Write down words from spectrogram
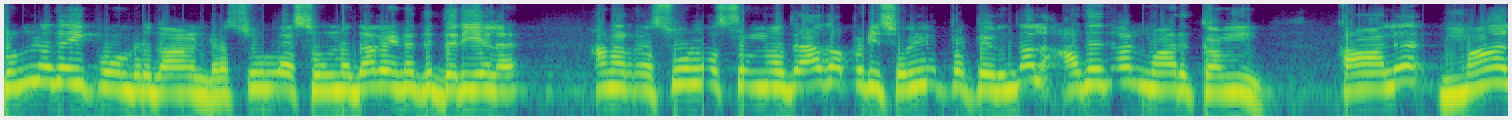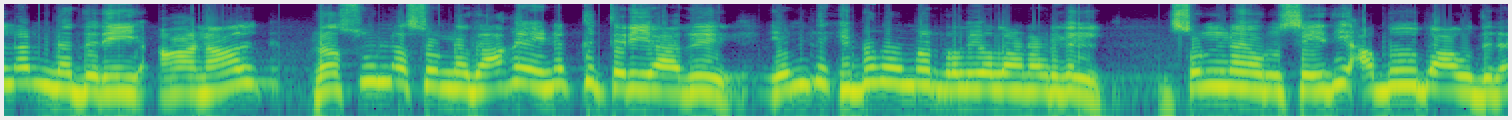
சொன்னதை போன்றுதான். ரசூல்லா சொன்னதாக எனக்கு தெரியல. ஆனா ரசூல்லா சொன்னதாக அப்படி சொல்லப்பட்டிருந்தால் அதுதான் மார்க்கம். கால மாலம் நதிரி ஆனால் ரசூல்லா சொன்னதாக எனக்கு தெரியாது என்று இப்னு உமர் ரலியல்லாஹு அவர்கள் சொன்ன ஒரு செய்தி அபூதாவுதுல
